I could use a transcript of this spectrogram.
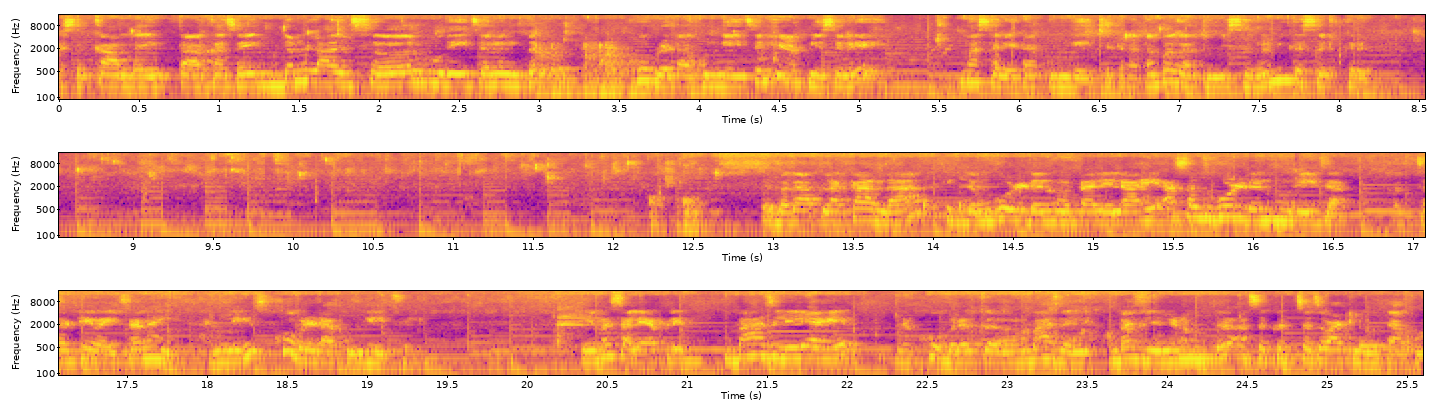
असं कांदा एक ताकाचा एकदम लालसर होऊ नंतर खोबरं टाकून घ्यायचं आणि आपले सगळे मसाले टाकून घ्यायचे. तर आता बघा तुम्ही सगळं मी कसं करते. बघा आपला कांदा एकदम गोल्डन होत आलेला आहे. असाच गोल्डन होऊ द्यायचा. कच्चा ठेवायचा नाही. आणि लगेच खोबरं टाकून घ्यायचं हे मसाले आपले भाजलेले आहेत. खोबरं भाजले भाजलेलं नव्हतं. असं कच्चच वाटलं होतं आपण.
